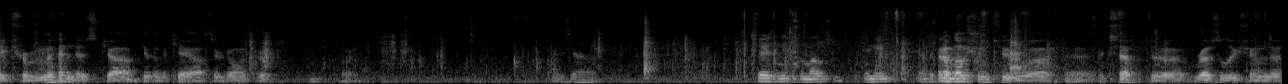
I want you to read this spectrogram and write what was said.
a tremendous job, given the chaos they're going through. Good job. Chairs need a motion? Any other a questions? motion to uh, uh, accept uh, Resolution uh,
